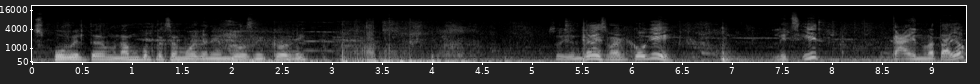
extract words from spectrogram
Spoiled nambok tag sa moda ni yung ni Cole ni. So yun guys, mga kakogi. Let's eat. Kain muna tayo.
